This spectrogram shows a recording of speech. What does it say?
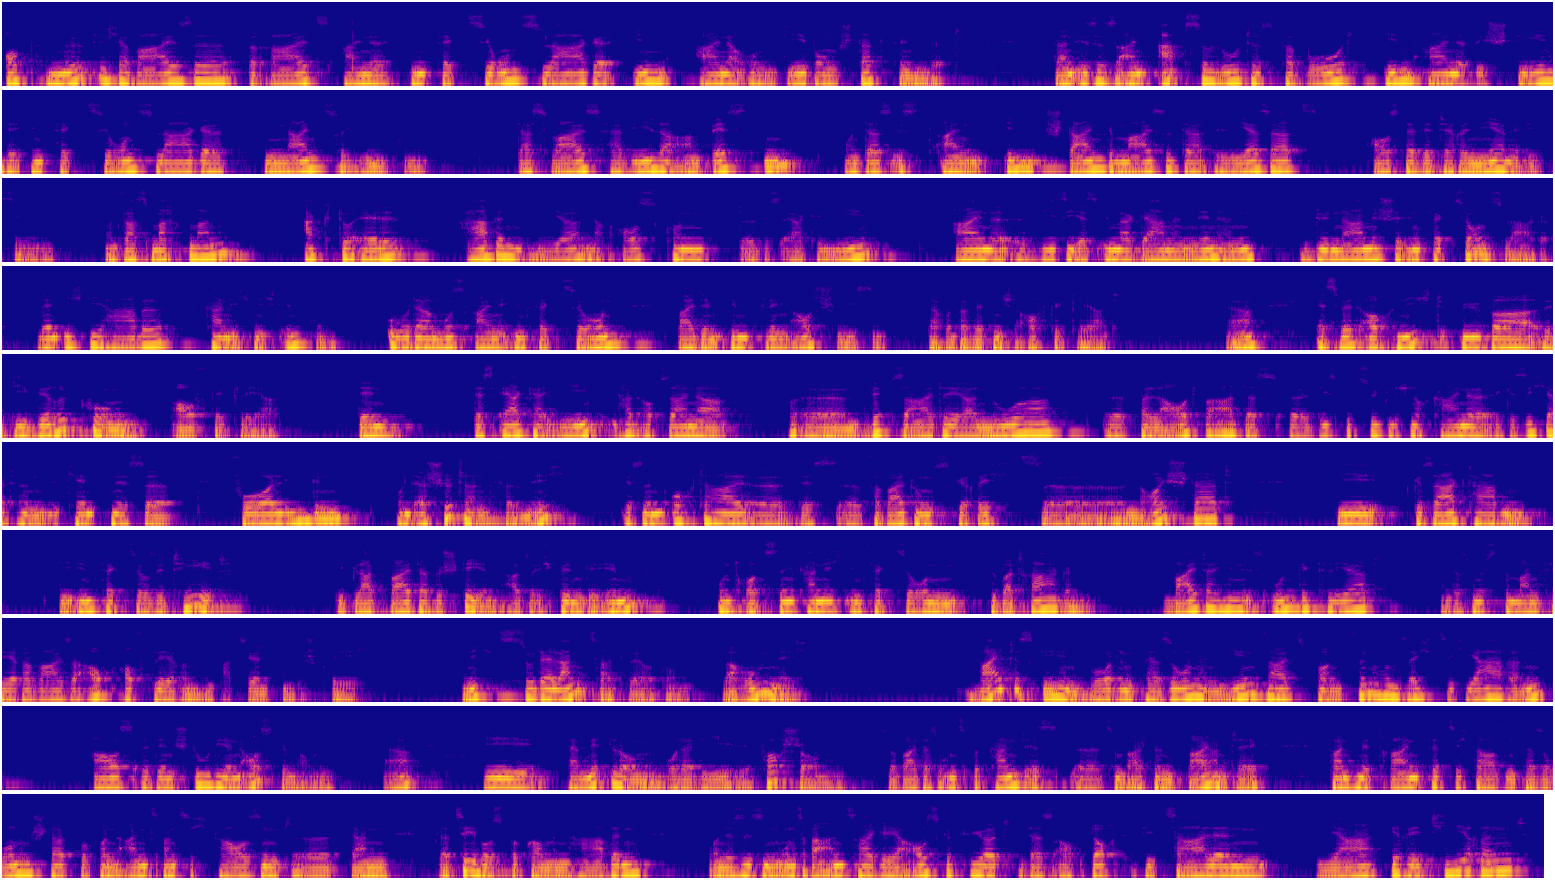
ob möglicherweise bereits eine Infektionslage in einer Umgebung stattfindet. Dann ist es ein absolutes Verbot, in eine bestehende Infektionslage hineinzuimpfen. Das weiß Herr Wieler am besten und das ist ein in Stein gemeißelter Lehrsatz aus der Veterinärmedizin. Und was macht man? Aktuell haben wir nach Auskunft äh, des RKI eine, wie Sie es immer gerne nennen, dynamische Infektionslage. Wenn ich die habe, kann ich nicht impfen oder muss eine Infektion bei dem Impfling ausschließen. Darüber wird nicht aufgeklärt. Ja? Es wird auch nicht über die Wirkung aufgeklärt, denn das RKI hat auf seiner äh, Webseite ja nur äh, verlautbart, dass äh, diesbezüglich noch keine gesicherten Kenntnisse vorliegen. Und erschütternd für mich ist ein Urteil äh, des äh, Verwaltungsgerichts äh, Neustadt, die gesagt haben, die Infektiosität, die bleibt weiter bestehen. Also ich bin geimpft und trotzdem kann ich Infektionen übertragen. Weiterhin ist ungeklärt, und das müsste man fairerweise auch aufklären im Patientengespräch, nichts zu der Langzeitwirkung. Warum nicht? Weitestgehend wurden Personen jenseits von 65 Jahren aus den Studien ausgenommen. Ja, die Ermittlungen oder die Forschung, soweit das uns bekannt ist, äh, zum Beispiel mit BioNTech, fand mit 43.000 Personen statt, wovon 21.000 äh, dann Placebos bekommen haben. Und es ist in unserer Anzeige ja ausgeführt, dass auch dort die Zahlen ja irritierend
